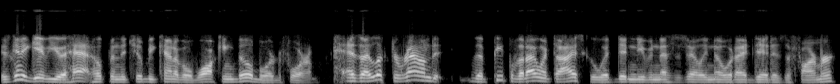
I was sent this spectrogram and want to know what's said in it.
is going to give you a hat hoping that you'll be kind of a walking billboard for them. As I looked around, the people that I went to high school with didn't even necessarily know what I did as a farmer.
